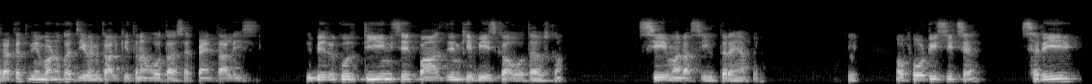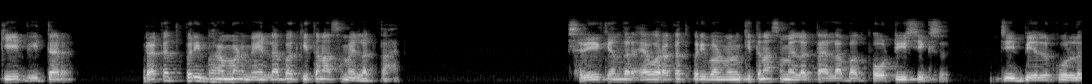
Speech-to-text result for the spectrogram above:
रक्त बिंबाणु का जीवन काल कितना होता है सर? पैंतालीस। बिल्कुल तीन से पाँच दिन के बीच का होता है उसका। सी हमारा सी उत्तर है यहाँ पे। ओके। और फोर्टी सिक्स है। शरीर के भीतर रक्त परिभ्रमण में लगभग कितना समय लगता है? शरीर के अंदर है वो रक्त परिभ्रमण में कितना समय लगता है? लगभग फोर्टी सिक्स। जी, बिल्कुल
